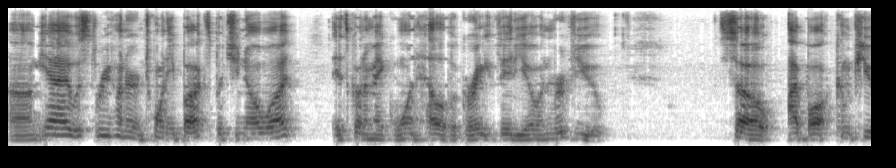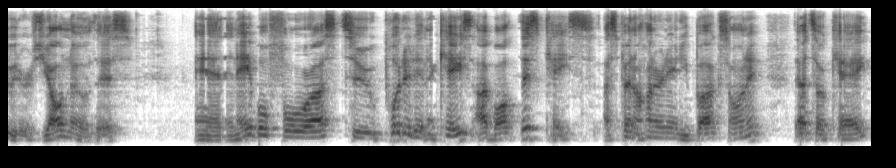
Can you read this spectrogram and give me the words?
Um, yeah, it was 320 bucks, but you know what? It's going to make one hell of a great video and review. So I bought computers. Y'all know this. And enable for us to put it in a case, I bought this case. I spent 180 bucks on it. That's okay.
